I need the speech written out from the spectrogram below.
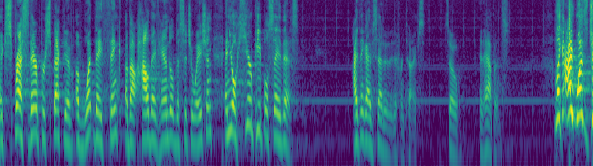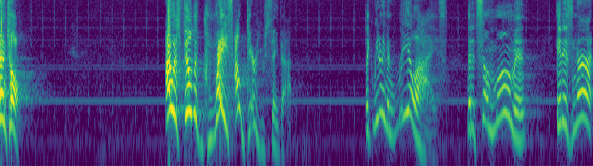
express their perspective of what they think about how they've handled the situation, and you'll hear people say this I think I've said it at different times, so it happens. Like, I was gentle. I was filled with grace. How dare you say that? Like, we don't even realize that at some moment, it is not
